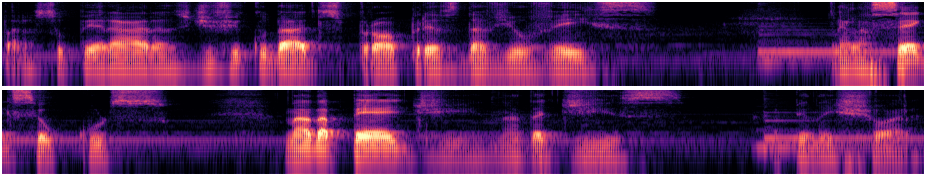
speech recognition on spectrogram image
para superar as dificuldades próprias da viuvez. Ela segue seu curso, nada pede, nada diz, apenas chora.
